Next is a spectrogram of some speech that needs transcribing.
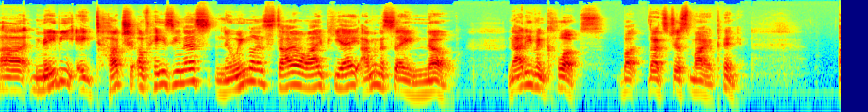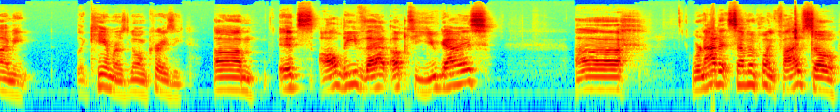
Uh, maybe a touch of haziness. New England style IPA. I'm gonna say no, not even close. But that's just my opinion. I mean, the camera is going crazy. Um, it's I'll leave that up to you guys. Uh, we're not at seven point five, so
